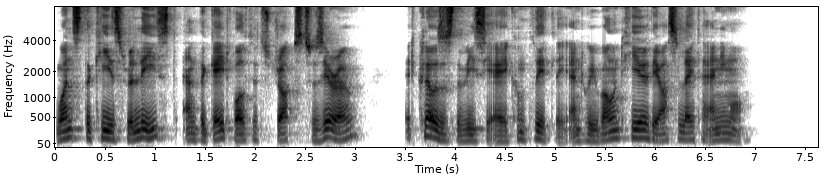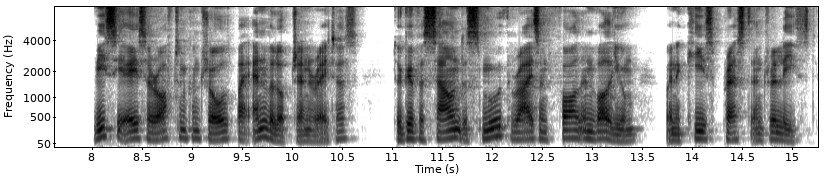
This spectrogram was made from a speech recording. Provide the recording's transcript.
Once the key is released and the gate voltage drops to zero, it closes the VCA completely and we won't hear the oscillator anymore. VCAs are often controlled by envelope generators to give a sound a smooth rise and fall in volume when a key is pressed and released.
